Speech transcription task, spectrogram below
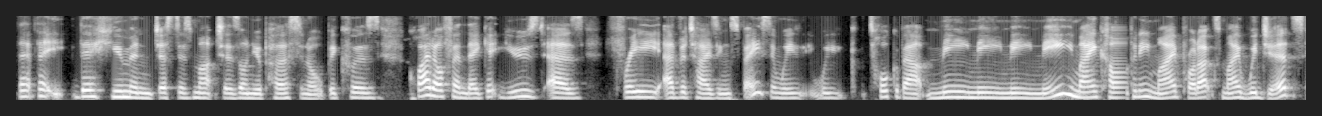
that they they're human just as much as on your personal because quite often they get used as free advertising space and we we talk about me me me me my company my products my widgets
